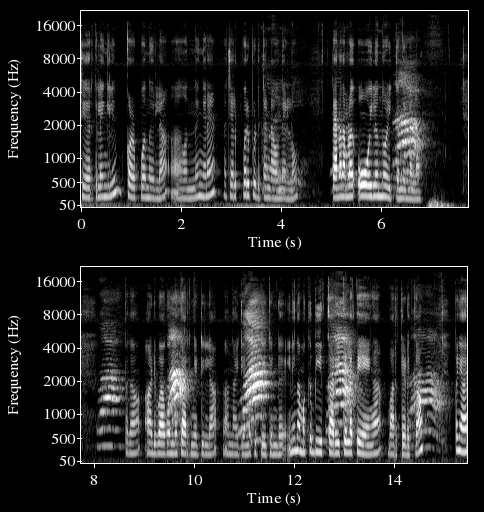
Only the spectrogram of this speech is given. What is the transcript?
ചേർത്തില്ലെങ്കിലും കുഴപ്പമൊന്നുമില്ല. ഒന്നിങ്ങനെ ചിലപ്പോൾ ഒരു പിടുത്തുണ്ടാവുന്നേ ഉള്ളൂ കാരണം നമ്മൾ ഓയിലൊന്നും ഒഴിക്കുന്നില്ലല്ലോ. അപ്പോൾ ഇതാ അടിഭാഗം ഒന്നും കരഞ്ഞിട്ടില്ല. നന്നായിട്ട് തന്നെ കിട്ടിയിട്ടുണ്ട്. ഇനി നമുക്ക് ബീഫ് കറിക്കുള്ള തേങ്ങ വറുത്തെടുക്കാം. അപ്പോൾ ഞാൻ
